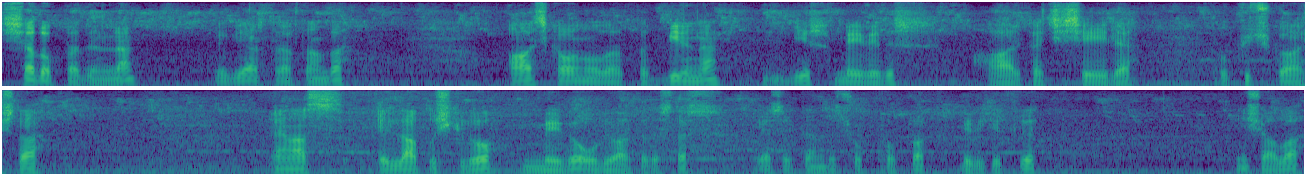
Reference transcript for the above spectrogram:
Şadokla denilen ve diğer taraftan da ağaç kavunu olarak da bilinen bir meyvedir. Harika çiçeğiyle bu küçük ağaçta en az 50-60 kilo meyve oluyor arkadaşlar. Gerçekten de çok toprak bereketli. İnşallah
